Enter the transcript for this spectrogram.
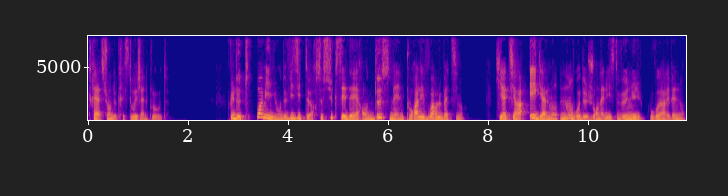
créations de Christo et Jeanne-Claude. Plus de 3 millions de visiteurs se succédèrent en deux semaines pour aller voir le bâtiment, qui attira également nombre de journalistes venus couvrir l'événement.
